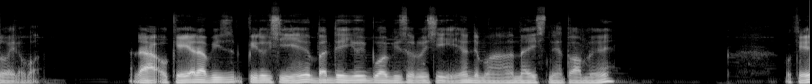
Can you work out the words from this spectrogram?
လွယ်တော့ပေါ့အဲ့ဒါ okay အဲ့ဒါပြီးပြီးလို့ရှိရင် birthday ရွေးပွားပြီးဆိုလို့ရှိရင်ဒီမှာ nice နဲ့တွားမယ် okay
